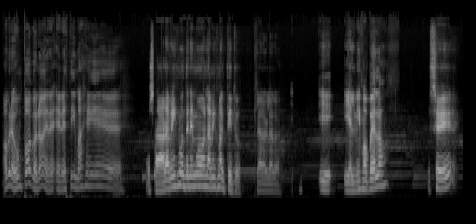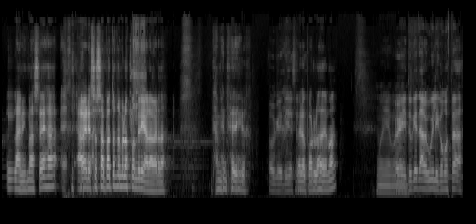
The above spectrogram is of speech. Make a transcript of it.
Hombre, un poco, ¿no? En, en esta imagen... O sea, ahora mismo tenemos la misma actitud. Claro, claro. ¿Y, y el mismo pelo? Sí, la misma ceja. Eh, A ver, esos zapatos no me los pondría, la verdad. También te digo. Ok, tiene Pero por lo demás, Muy bien, muy Ok, bien. ¿tú qué tal, Willy? ¿Cómo estás?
